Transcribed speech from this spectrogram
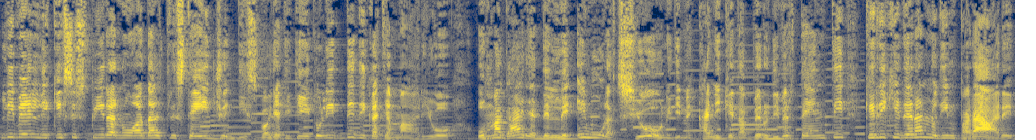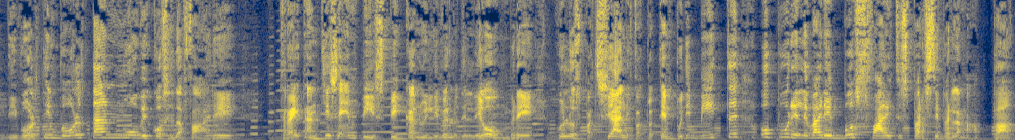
livelli che si ispirano ad altri stage di svariati titoli dedicati a Mario, o magari a delle emulazioni di meccaniche davvero divertenti che richiederanno di imparare di volta in volta nuove cose da fare. Tra i tanti esempi spiccano il livello delle ombre, quello spaziale fatto a tempo di beat, oppure le varie boss fight sparse per la mappa,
